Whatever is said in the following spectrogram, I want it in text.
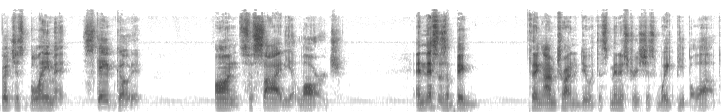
but just blame it scapegoat it on society at large and this is a big thing i'm trying to do with this ministry is just wake people up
